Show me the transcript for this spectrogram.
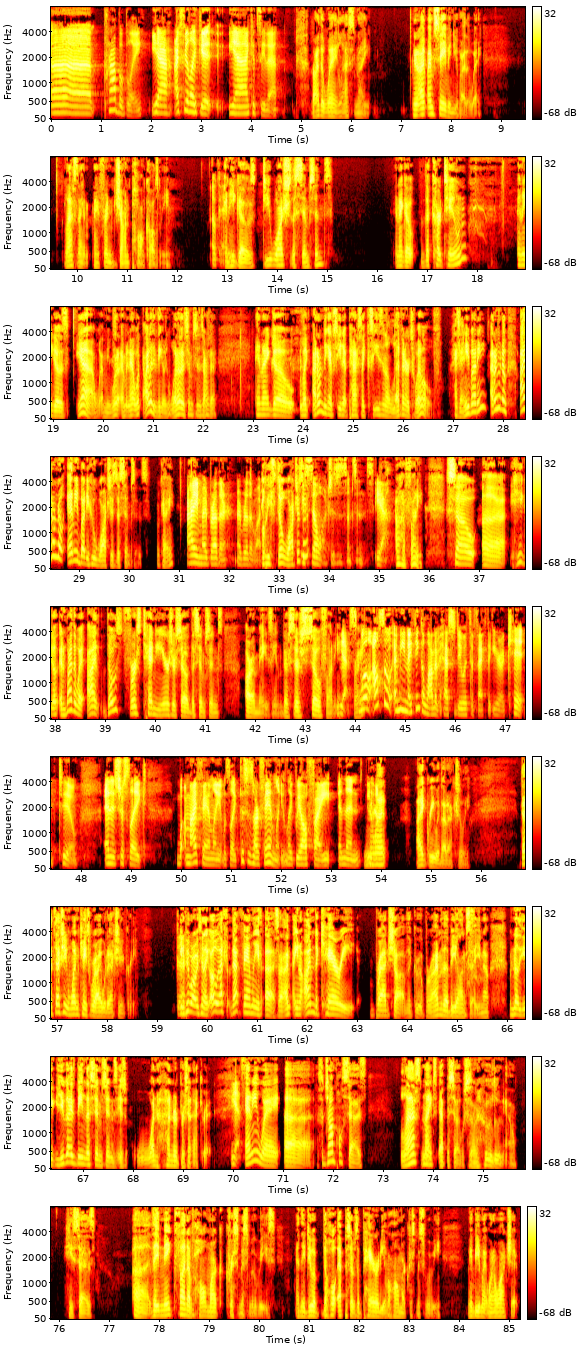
Uh, probably. Yeah, I feel like it. Yeah, I could see that. By the way, last night, and I'm, I'm saving you, by the way. Last night, my friend John Paul calls me Okay. and he goes, Do you watch The Simpsons? And I go, The cartoon? And he goes, Yeah. I mean, what, I mean, I, I would think, like, what other Simpsons are there? And I go, like, I don't think I've seen it past like season 11 or 12. Has anybody? I don't even know. I don't know anybody who watches The Simpsons. Okay. I, my brother, my brother watched. Oh, he still watches he it? still watches The Simpsons. Yeah. Oh, how funny. So, uh, he goes, and by the way, I, those first 10 years or so of The Simpsons are amazing. They're, they're so funny. Yes. Right? Well, also, I mean, I think a lot of it has to do with the fact that you're a kid too, and it's just like my family. It was like this is our family. Like we all fight, and then you know, what? I agree with that actually. That's actually one case where I would actually agree. Good. You know, people are always saying like, "Oh, that's that family is us." I'm, you know, I'm the Carrie Bradshaw of the group, or I'm the Beyonce. You know, but no, you, you guys being the Simpsons is 100 percent accurate. yes. Anyway, uh, so John Paul says last night's episode, which is on Hulu now, he says uh, they make fun of Hallmark Christmas movies, and they do a, the whole episode is a parody of a Hallmark Christmas movie. Maybe you might want to watch it.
